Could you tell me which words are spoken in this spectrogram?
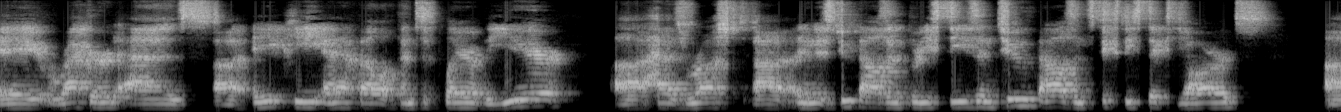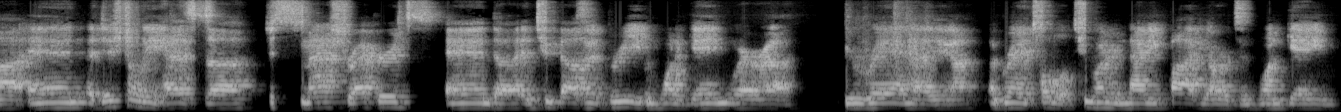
a record as uh, AP NFL Offensive Player of the Year, uh, has rushed uh, in his 2003 season 2,066 yards, uh, and additionally has uh, just smashed records. And in 2003, even won a game where he ran a, a grand total of 295 yards in one game.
